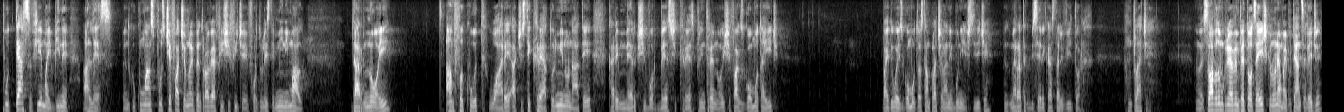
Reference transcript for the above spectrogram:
putea să fie mai bine ales. Pentru că, cum am spus, ce facem noi pentru a avea fi și fiice? Efortul este minimal. Dar noi am făcut, oare, aceste creaturi minunate care merg și vorbesc și cresc printre noi și fac zgomot aici? By the way, zgomotul ăsta îmi place la nebunie. Știi de ce? Pentru că mi-arată că biserica asta are viitor. Îmi place. Slavă Domnului că noi avem pe toți aici, că nu ne-am mai putea înțelege,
